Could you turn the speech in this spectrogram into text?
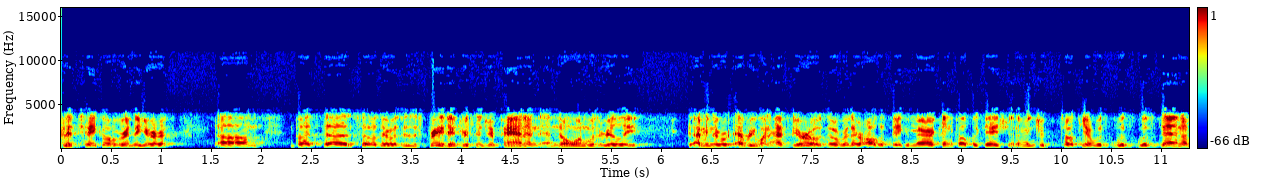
going to take over the earth. Um, but uh, so there was this great interest in Japan, and, and no one was really. I mean, there were everyone had bureaus over there. All the big American publications. I mean, J- Tokyo was was was then a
